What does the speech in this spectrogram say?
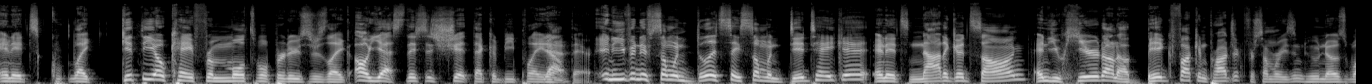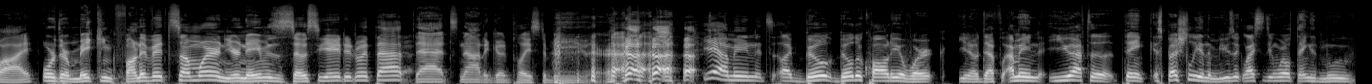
and it's like get the okay from multiple producers. Like, oh yes, this is shit that could be played Yeah. out there. And even if someone, let's say someone did take it and it's not a good song, and you hear it on a big fucking project for some reason, who knows why, or they're making fun of it somewhere, and your name is associated with that, that's not a good place to be either. yeah, I mean, it's like build build a quality of work. You know, definitely. I mean, you have to think, especially in the music licensing world, things move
